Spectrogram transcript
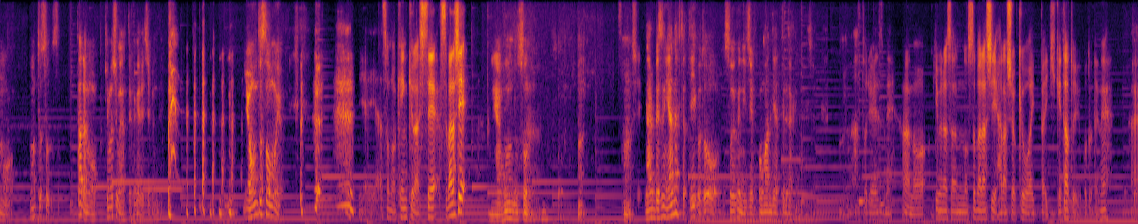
もう、本当そうです。ただもう気持ちよくなってるだけで自分で。いや、本当そう思うよ。いやいや、その謙虚な姿勢、素晴らしい。いや、本当そうだよ。素晴らしい。や別にやらなくたっていいことをそういうふうに自己満でやってるだけりあえずね、あの、木村さんの素晴らしい話を今日はいっぱい聞けたということでね、はい、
